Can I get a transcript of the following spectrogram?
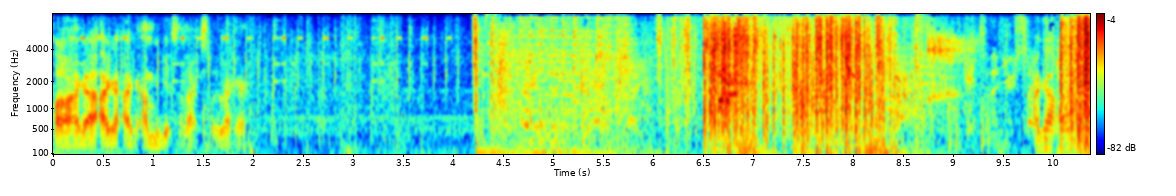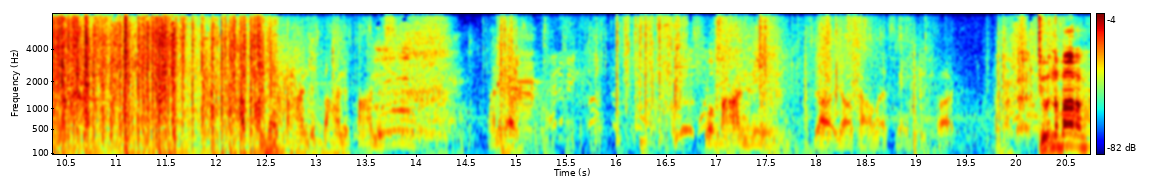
Hold on, I got, I got, I got, I'm gonna get some actually, right here. I got armor. Up, I'm dead behind us, behind us, behind us. I think I, Hold up. well, behind me. Y'all, y'all kinda left me. Fuck. Two in the bottom.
